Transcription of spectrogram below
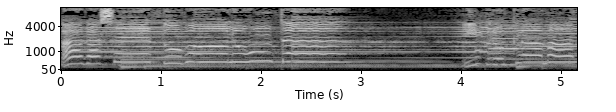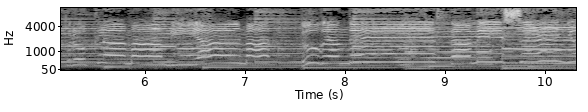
hágase tu voluntad y proclama, proclama mi alma tu grandeza, mi Señor.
